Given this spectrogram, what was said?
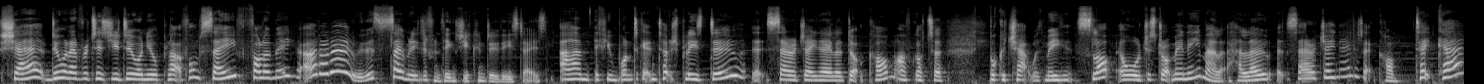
share, do whatever it is you do on your platform, save, follow me. I don't know. There's so many different things you can do these days. Um, if you want to get in touch, please do. It's sarahjnaylor.com. I've got a book a chat with me slot, or just drop me an email at hello at sarahjnaylor.com. Take care.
